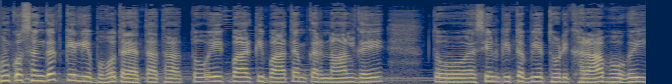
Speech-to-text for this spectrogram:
उनको संगत के लिए बहुत रहता था। तो एक बार की बात हम करनाल गए तो ऐसे उनकी तबीयत थोड़ी ख़राब हो गई।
